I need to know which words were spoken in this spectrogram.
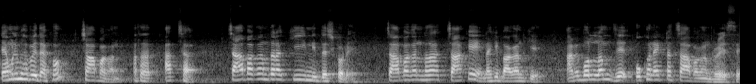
তেমনইভাবে দেখো, চা বাগান। অর্থাৎ আচ্ছা চা বাগান দ্বারা কী নির্দেশ করে? চা বাগান দ্বারা চাকে নাকি বাগানকে? আমি বললাম যে, ওখানে একটা চা বাগান রয়েছে।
